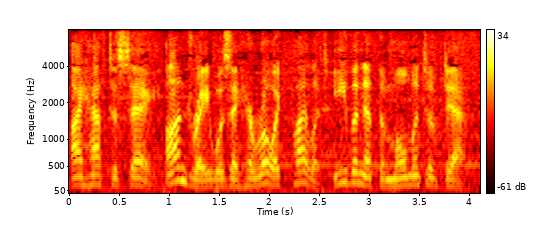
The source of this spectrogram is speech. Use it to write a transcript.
I have to say, Andre was a heroic pilot, even at the moment of death.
